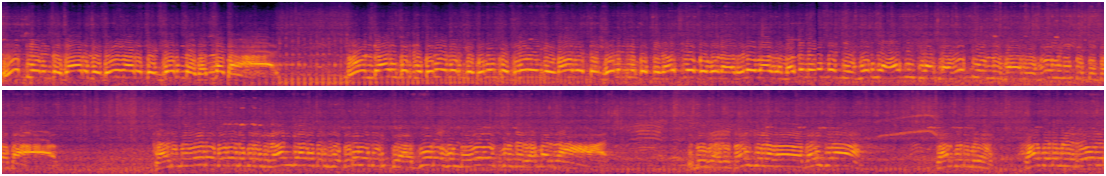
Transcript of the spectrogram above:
நூற்றி இரண்டு சாரதி தேவாரத்தை சேர்ந்த வல்லபாய். மூன்றாவது பெறுவதற்கு பிறகு சிவகங்கை மாவட்டம் கொழுங்குப்பட்டி ராஜ்யோபகுணார் நினைவாக மதுநிலம்பட்டியை சேர்ந்த ஆதிசிராஜா நூற்றி ஒன்று சாரதி கோவிலிப்பட்டி சபா கடுமையான போராட்ட பிறகு நான்காவது பரிசு பெறுவதற்கு சூரகுண்டு ஓஸ்மண்டர் அமர்நாத். அது பைக்ல பைக்ல carpet Mani carpet Mani road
